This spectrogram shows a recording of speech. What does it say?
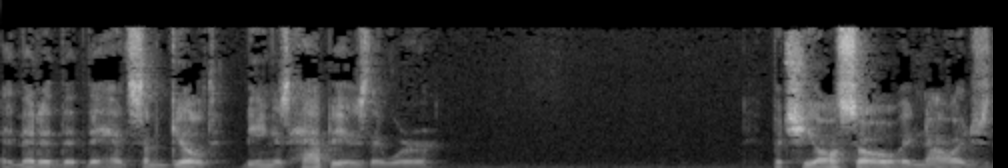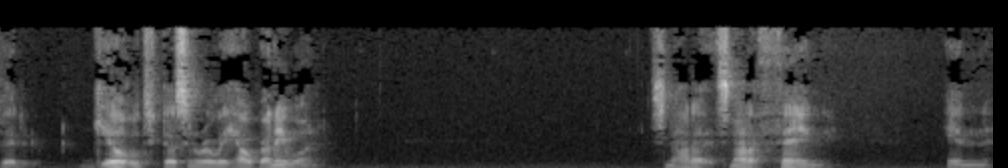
admitted that they had some guilt being as happy as they were. But she also acknowledged that guilt doesn't really help anyone. It's not a, it's not a thing in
